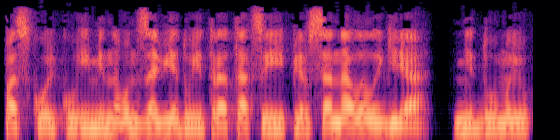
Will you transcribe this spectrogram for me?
поскольку именно он заведует ротацией персонала лагеря. Не думаю,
